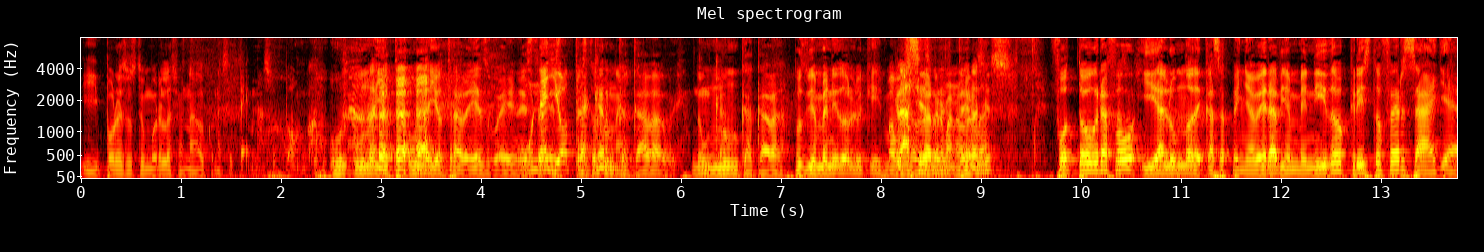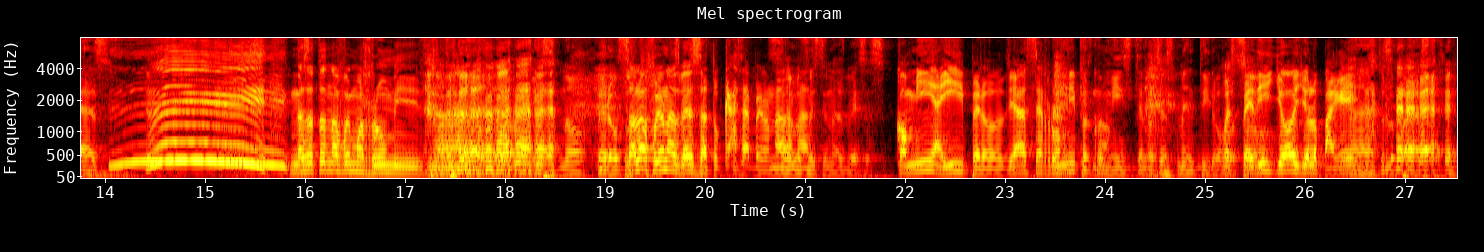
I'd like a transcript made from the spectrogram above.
Y por eso estoy muy relacionado con ese tema, supongo. Un- una, y otra, una y otra vez, güey. Una y otra, Esto carnal. nunca acaba, güey. Nunca. Nunca acaba. Pues bienvenido, Luiki. Vamos gracias, a hablar mi del hermano, tema. gracias. Fotógrafo y alumno de Casa Peñavera, bienvenido, Christopher Sayas. Nosotros no fuimos roomies. No, No, no, fuimos roomies, no, pero pues, Solo fui unas veces a tu casa, pero nada solo más. fuiste unas veces. Comí ahí, pero ya ser roomie, Ay, ¿Qué pues no. comiste? No seas mentiroso. Pues pedí yo y yo lo pagué. Ah, tú lo pagaste.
